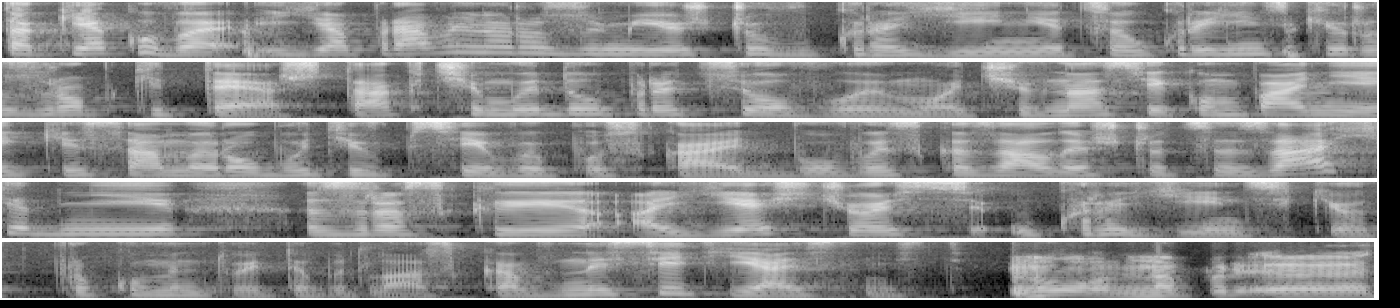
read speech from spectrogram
Так, Якове, я правильно розумію, що в Україні це українські розробки теж так? Чи ми доопрацьовуємо? Чи в нас є компанії, які саме роботів псі випускають? Бо ви сказали, що це західні зразки, а є щось українське. От прокоментуйте, будь ласка, внесіть ясність. Ну е,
